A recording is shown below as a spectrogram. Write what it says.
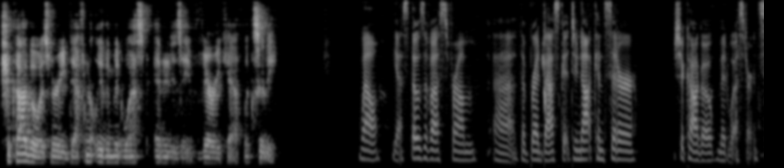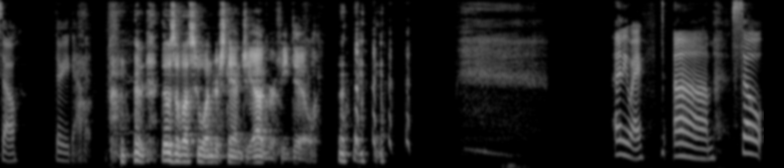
Chicago is very definitely the Midwest and it is a very Catholic city. Well, yes, those of us from uh, the breadbasket do not consider Chicago Midwestern. So there you have it. Those of us who understand geography do. anyway, um, so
